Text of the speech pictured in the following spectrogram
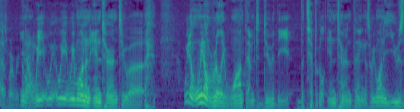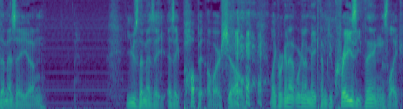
as we're recording. you know, we, we, we, want an intern to. Uh, we don't we don't really want them to do the the typical intern things. We want to use them as a um, use them as a as a puppet of our show. like we're gonna we're gonna make them do crazy things, like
